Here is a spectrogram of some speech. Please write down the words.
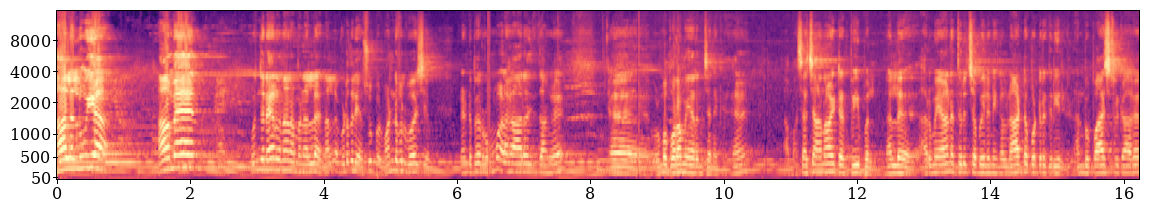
ஹாலலூயா ஆமேன் கொஞ்ச நேரம் தான் நம்ம நல்ல நல்ல விடுதலையா? சூப்பர் வண்டர்ஃபுல் வர்ஷிப் ரெண்டு பேரும் ரொம்ப அழகாக ஆராதித்தாங்க. ரொம்ப பொறாமையாக இருந்துச்சு எனக்கு. ஆமாம் சச் அனாய்டட் பீப்புள் நல்ல அருமையான திருச்சபையில் நீங்கள் நாட்டப்பட்டிருக்கிறீர்கள். அன்பு பாஸ்டருக்காக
